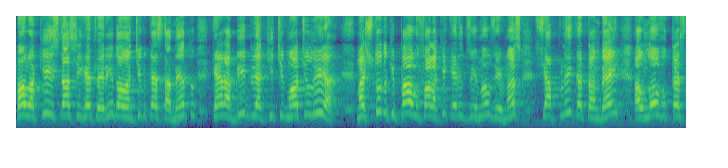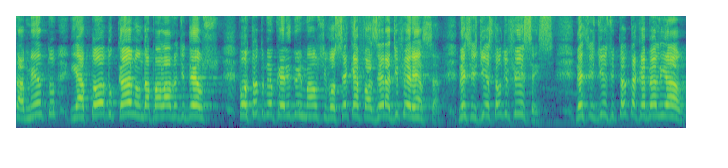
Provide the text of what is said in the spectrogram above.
Paulo aqui está se referindo ao Antigo Testamento, que era a Bíblia que Timóteo lia. Mas tudo que Paulo fala aqui, queridos irmãos e irmãs, se aplica também ao Novo Testamento e a todo o cânon da palavra de Deus. Portanto, meu querido irmão, se você quer fazer a diferença nesses dias tão difíceis, nesses dias de tanta rebelião,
